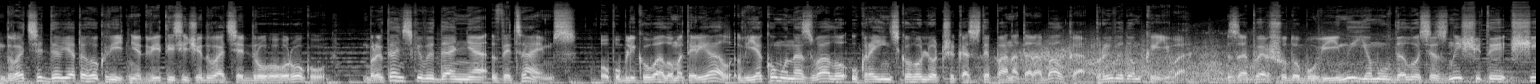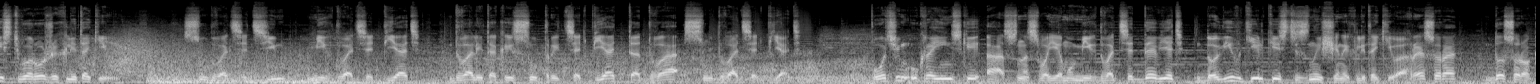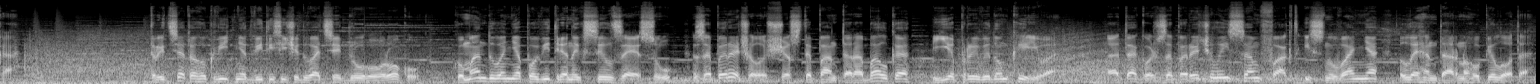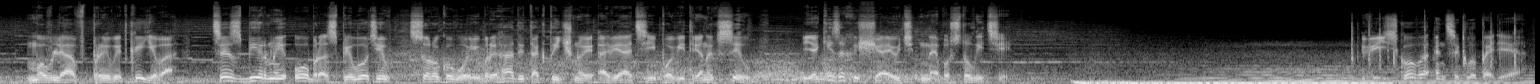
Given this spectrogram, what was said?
29 квітня 2022 року британське видання The Times опублікувало матеріал, в якому назвало українського льотчика Степана Тарабалка привидом Києва. За першу добу війни йому вдалося знищити шість ворожих літаків: Су-27, Міг-25, два літаки Су-35 та два Су-25. Потім український ас на своєму міг 29 довів кількість знищених літаків агресора до 40. 30 квітня 2022 року командування повітряних сил ЗСУ заперечило, що Степан Тарабалка є привидом Києва, а також заперечили й сам факт існування легендарного пілота. Мовляв, привид Києва це збірний образ пілотів 40-ї бригади тактичної авіації повітряних сил, які захищають небо столиці. Військова енциклопедія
